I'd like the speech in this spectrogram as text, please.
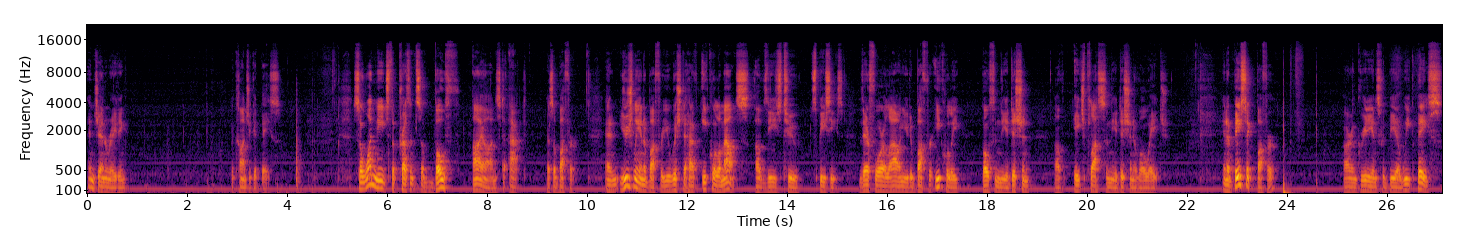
and generating the conjugate base. So one needs the presence of both ions to act as a buffer. And usually in a buffer, you wish to have equal amounts of these two species, therefore allowing you to buffer equally both in the addition H plus and the addition of OH. In a basic buffer, our ingredients would be a weak base,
